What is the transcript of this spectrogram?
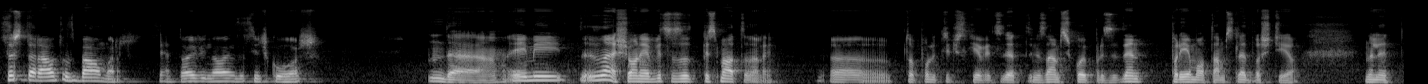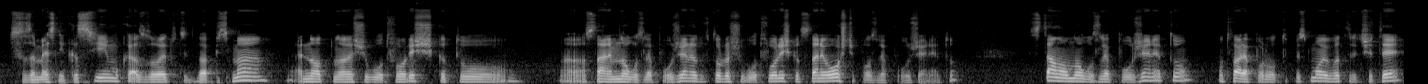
същата работа с Балмар. Сега той е виновен за всичко лошо. Да, еми, знаеш, он е вица за писмата, нали? Uh, то политическия виц, не знам си кой президент, приемал там следващия нали, с заместника си и му казал, ето ти два писма, едното нали, ще го отвориш като uh, стане много зле положението, второ ще го отвориш като стане още по-зле положението. Станало много зле положението, отваря първото писмо и вътре чете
